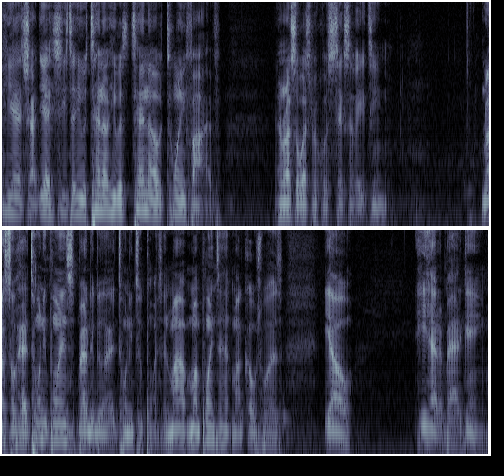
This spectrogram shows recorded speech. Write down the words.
He had shot. Yeah, he said he was 10 of he was 10 of 25, and Russell Westbrook was six of 18. Russell had 20 points. Bradley Beal had 22 points. And my my point to him, my coach was, yo, he had a bad game.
